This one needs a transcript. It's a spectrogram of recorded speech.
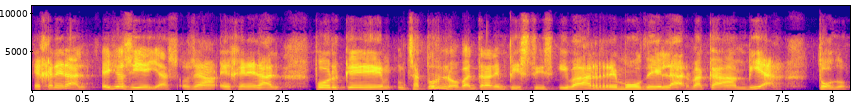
En general, ellos y ellas, o sea, en general, porque Saturno va a entrar en Piscis y va a remodelar, va a cambiar todo.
